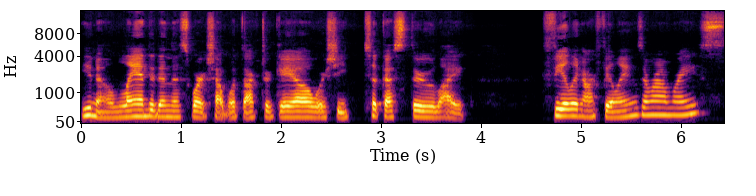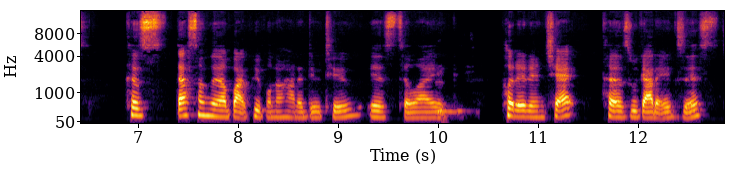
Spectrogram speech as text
you know, landed in this workshop with Dr. Gail where she took us through like feeling our feelings around race. Cause that's something that Black people know how to do too, is to like mm-hmm. put it in check because we got to exist.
